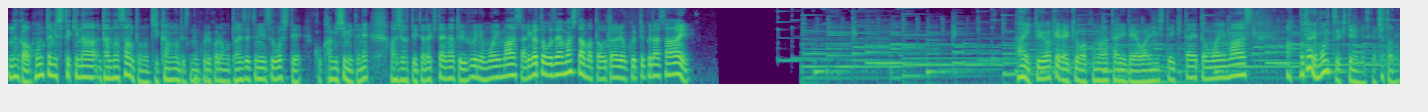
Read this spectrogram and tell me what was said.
なんか本当に素敵な旦那さんとの時間をですね、これからも大切に過ごして、こう噛み締めてね、味わっていただきたいなというふうに思います。ありがとうございました。またお便り送ってください。はい。というわけで今日はこの辺りで終わりにしていきたいと思います。あ、お便りもう一通来てるんですけど、ちょっとね、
